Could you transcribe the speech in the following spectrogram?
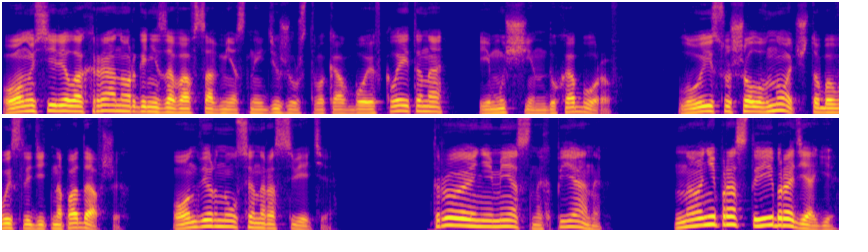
Он усилил охрану, организовав совместные дежурства ковбоев Клейтона и мужчин-духоборов. Луис ушел в ночь, чтобы выследить нападавших. Он вернулся на рассвете. Трое неместных, пьяных. Но не простые бродяги.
